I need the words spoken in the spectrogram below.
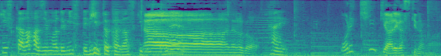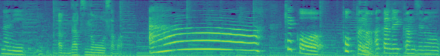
キスから始まるミステリーとかが好きですー。かああ、なるほど。ねはい。俺、近畿あれが好きだな。何？あの、夏の王様。あー。結構ポップな明るい感じの、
